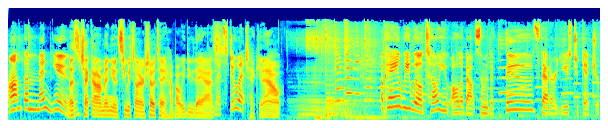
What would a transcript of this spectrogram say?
on the menu. Let's check out our menu and see what's on our show today. How about we do that? Let's do it. check it out. Okay, we will tell you all about some of the foods that are used to get your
